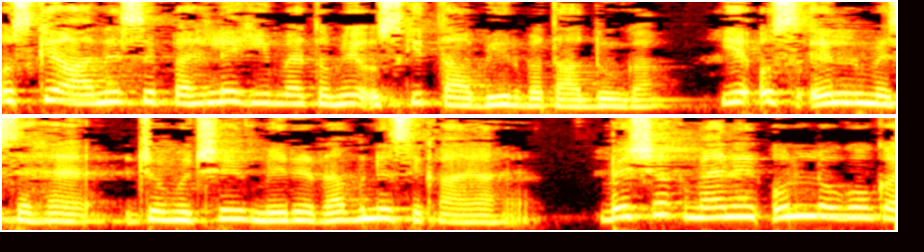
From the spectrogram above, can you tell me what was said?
اس کے آنے سے پہلے ہی میں تمہیں اس کی تعبیر بتا دوں گا۔ یہ اس علم میں سے ہے جو مجھے میرے رب نے سکھایا ہے۔ بے شک میں نے ان لوگوں کا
